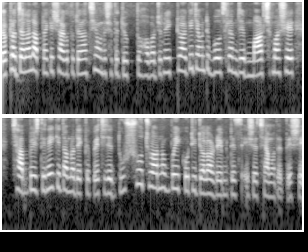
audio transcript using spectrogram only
ডক্টর জালাল, আপনাকে স্বাগত জানাচ্ছি আমাদের সাথে যুক্ত হওয়ার জন্য। একটু আগে যেমনটি বলছিলাম যে মার্চ মাসের ছাব্বিশ দিনে কিন্তু আমরা দেখতে পেয়েছি যে দুশো চুরানব্বই কোটি ডলার রেমিটেন্স এসেছে আমাদের দেশে।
